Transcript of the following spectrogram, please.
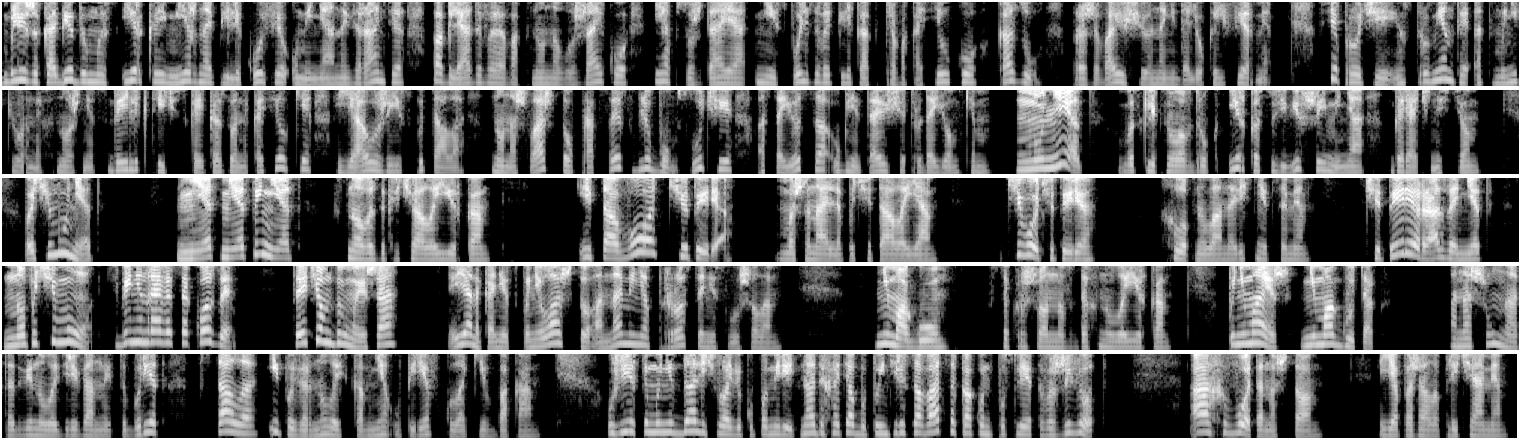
Ближе к обеду мы с Иркой мирно пили кофе у меня на веранде, поглядывая в окно на лужайку и обсуждая, не использовать ли как травокосилку козу, проживающую на недалекой ферме. Все прочие инструменты от маникюрных ножниц до электрической газонокосилки я уже испытала, но нашла, что процесс в любом случае остается угнетающе трудоемким. «Ну нет!» — воскликнула вдруг Ирка с удивившей меня горячностью. «Почему нет?» «Нет, нет и нет!» — снова закричала Ирка. «Итого четыре!» — машинально почитала я. «Чего четыре?» — хлопнула она ресницами. «Четыре раза нет. Но почему? Тебе не нравятся козы? Ты о чем думаешь, а?» Я, наконец, поняла, что она меня просто не слушала. «Не могу», — сокрушенно вздохнула Ирка. «Понимаешь, не могу так». Она шумно отодвинула деревянный табурет, встала и повернулась ко мне, уперев кулаки в бока. «Уж если мы не дали человеку помереть, надо хотя бы поинтересоваться, как он после этого живет». «Ах, вот оно что!» Я пожала плечами.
